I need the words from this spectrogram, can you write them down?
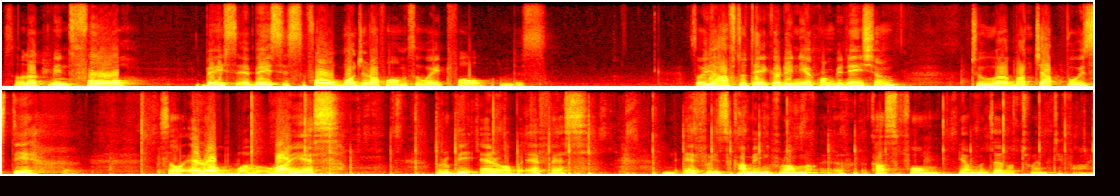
So that means 4 base, basis for modular forms weight 4 on this. So you have to take a linear combination to uh, match up with the, so error of ys will be error of fs. F is coming from uh, cusp form gamma 025.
